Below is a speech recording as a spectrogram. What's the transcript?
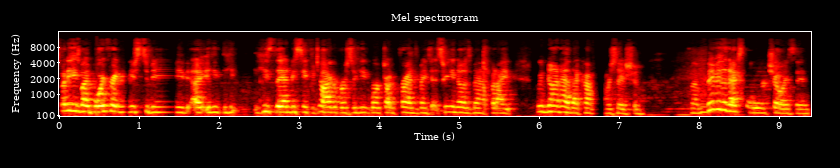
it's funny. He's my boyfriend. Used to be. Uh, he, he, he's the NBC photographer, so he worked on Friends. So he knows Matt, but I we've not had that conversation. Maybe the next award show I see.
